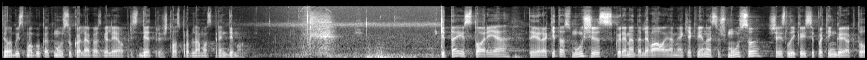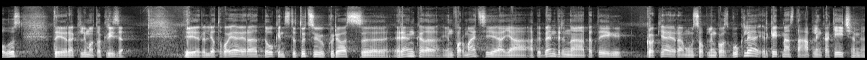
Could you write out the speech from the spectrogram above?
Tai labai smagu, kad mūsų kolegos galėjo prisidėti prie šitos problemos sprendimo. Kita istorija, tai yra kitas mūšis, kuriame dalyvaujame kiekvienas iš mūsų, šiais laikais ypatingai aktualus, tai yra klimato krizė. Ir Lietuvoje yra daug institucijų, kurios e, renka informaciją, ją apibendrina apie tai, kokia yra mūsų aplinkos būklė ir kaip mes tą aplinką keičiame.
